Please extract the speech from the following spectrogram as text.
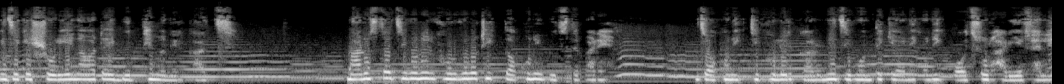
নিজেকে সরিয়ে নেওয়াটাই বুদ্ধিমানের কাজ। মানুষ তার জীবনের ভুলগুলো ঠিক তখনই বুঝতে পারে। যখন একটি ভুলের কারণে জীবন থেকে অনেক অনেক বছর হারিয়ে ফেলে।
